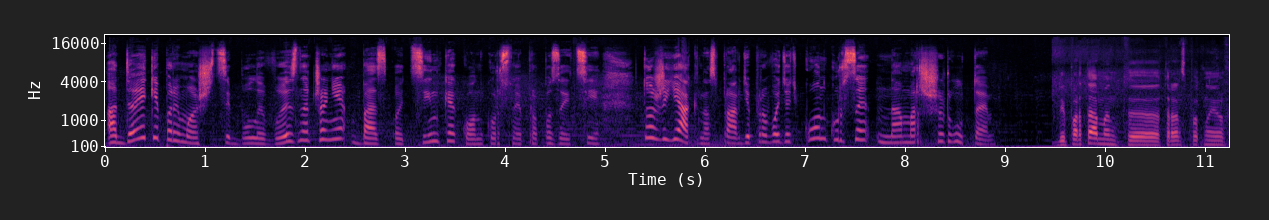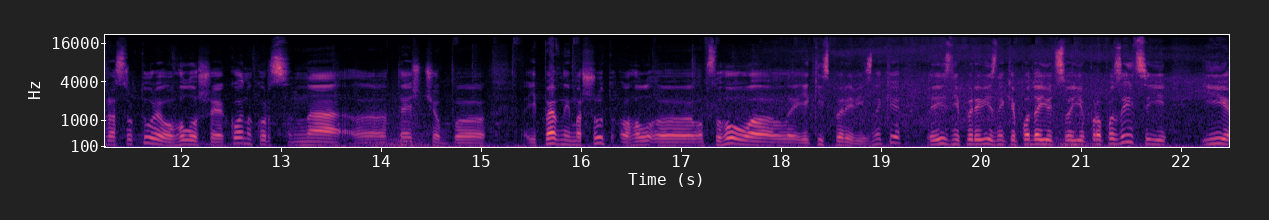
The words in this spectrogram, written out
а деякі переможці були визначені без оцінки конкурсної пропозиції. Тож як насправді проводять конкурси на маршрути? Департамент е, транспортної інфраструктури оголошує конкурс на е, те, щоб е, і певний маршрут обслуговували якісь перевізники. Різні перевізники подають свої пропозиції, і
